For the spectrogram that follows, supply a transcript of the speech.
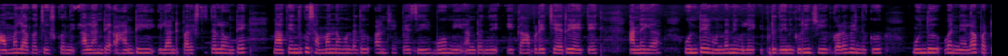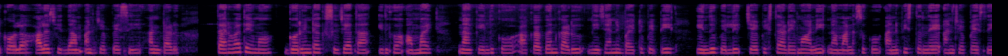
అమ్మలాగా చూసుకుంది. అలాంటి ఆంటీ ఇలాంటి పరిస్థితుల్లో ఉంటే నాకెందుకు సంబంధం ఉండదు అని చెప్పేసి భూమి అంటుంది. ఇక అప్పుడే చెర్రీ అయితే అన్నయ్య ఉంటే ఉండనివ్వలే. ఇప్పుడు దీని గురించి గొడవ ఎందుకు ముందు వాడిని ఎలా పట్టుకోవాలో ఆలోచిద్దాం అని చెప్పేసి అంటాడు. తర్వాత ఏమో గోరింటాకు సుజాత ఇదిగో అమ్మాయి నాకెందుకో? ఆ గగన్ కాడు నిజాన్ని బయటపెట్టి ఇందు పెళ్ళి చేపిస్తాడేమో అని నా మనసుకు అనిపిస్తుంది అని చెప్పేసి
